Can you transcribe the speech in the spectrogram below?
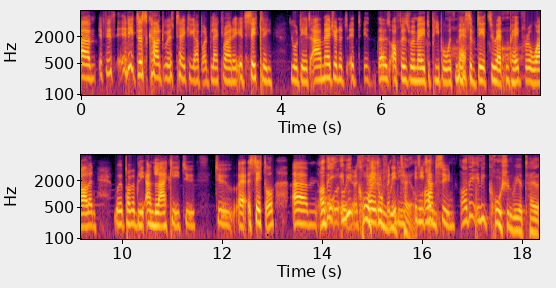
um, if there's any discount worth taking up on Black Friday, it's settling your debt. I imagine it, it, it, those offers were made to people with massive debts who hadn't paid for a while and were probably unlikely to to uh, settle. Um, Are there or, or, any you know, to pay it off at cautionary any, tales? anytime Are- soon? Are there any cautionary ta-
